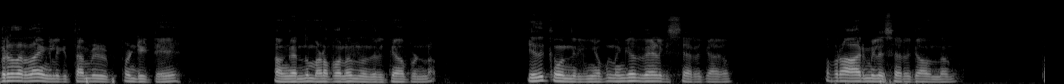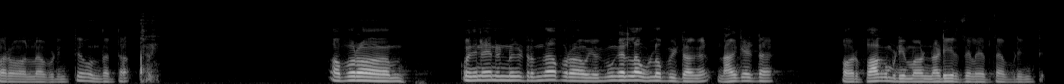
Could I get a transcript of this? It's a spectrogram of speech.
பிரதர் தான் எங்களுக்கு தமிழ் பண்டிட்டு அங்கேருந்து மணப்பாலேருந்து வந்திருக்கேன் அப்படின்னா. எதுக்கு வந்திருக்கீங்க அப்படின்னா இங்கே வேலைக்கு சேர்றதுக்காக அப்புறம் ஆர்மியில் சேர்றதுக்காக வந்தேன். பரவாயில்ல அப்படின்ட்டு வந்துட்டான். அப்புறம் கொஞ்ச நேரம் நின்றுக்கிட்டு இருந்தால் அப்புறம் இவங்கெல்லாம் உள்ளே போயிட்டாங்க. நான் கேட்டேன் அவர் பார்க்க முடியுமா? நடிகர் திலகத்தை அப்படின்ட்டு.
